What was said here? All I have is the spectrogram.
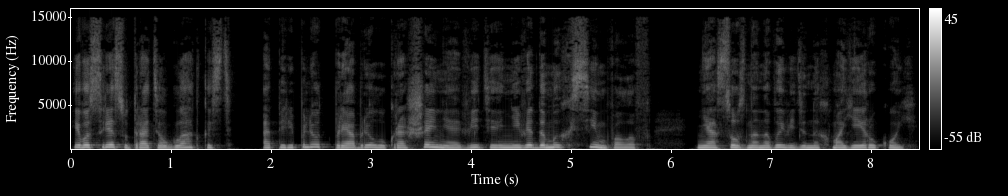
его срез утратил гладкость, а переплет приобрел украшения в виде неведомых символов, неосознанно выведенных моей рукой.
